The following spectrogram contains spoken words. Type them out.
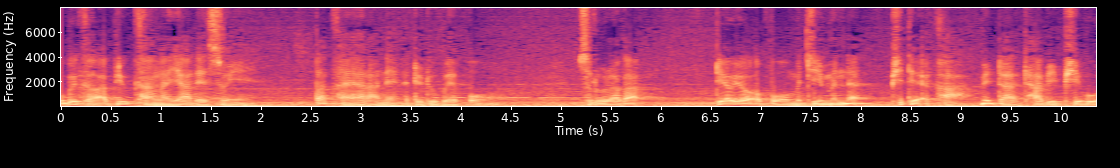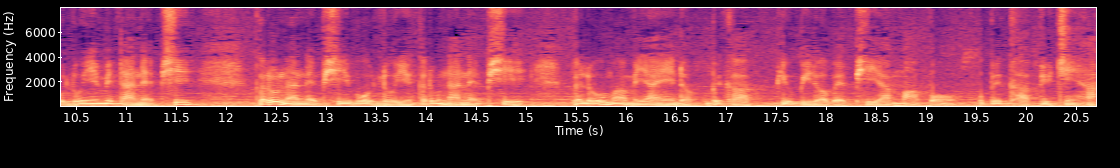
ဥပိ္ပခာအပြုခံလိုက်ရတယ်ဆိုရင်တတ်ခံရတာ ਨੇ အတူတူပဲပေါ့ဆိုလိုတာက တယောက်ယောက်အပေါ်မကြည်မနှက်ဖြစ်တဲ့အခါမေတ္တာထားပြီးဖြေဖို့လိုရင်မေတ္တာနဲ့ဖြေကရုဏာနဲ့ဖြေဖို့လိုရင်ကရုဏာနဲ့ဖြေဘယ်လို့မှမရရင်တော့ဥပိ္ပခာပြုပြီးတော့ပဲဖြေရမှာပေါ့ဥပိ္ပခာပြုခြင်းဟာ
